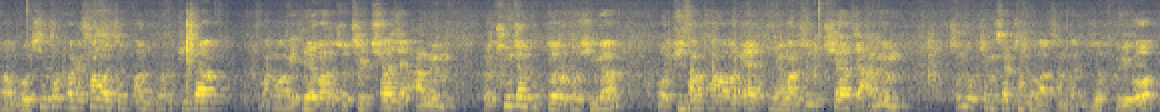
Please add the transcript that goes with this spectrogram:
어, 뭐 신속하게 상황을 접하는 건 비상 상황에 대응하는 조치를 취하지 않음. 충청북도를 보시면 어, 비상 상황에 대응하는 조치를 취하지 않음. 충북 경찰청도 마찬가지죠. 그리고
